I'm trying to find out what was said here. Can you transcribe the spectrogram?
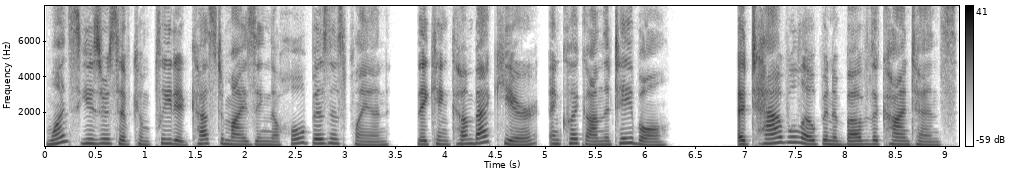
Once users have completed customizing the whole business plan, they can come back here and click on the table. A tab will open above the contents.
